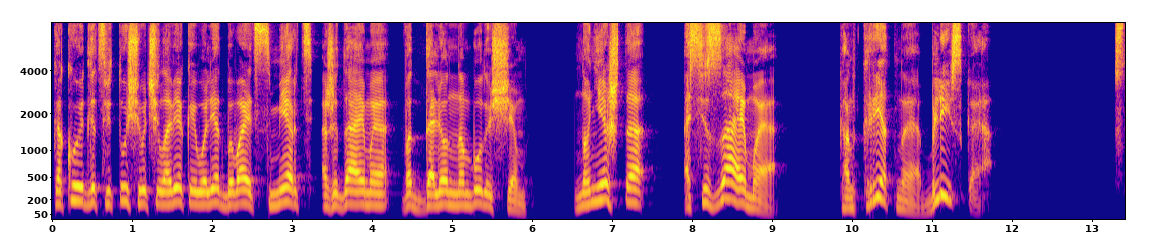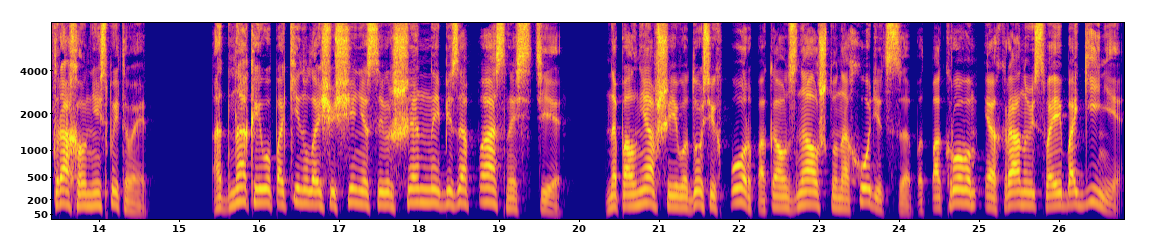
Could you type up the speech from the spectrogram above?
какую для цветущего человека его лет бывает смерть, ожидаемая в отдаленном будущем, но нечто осязаемое, конкретное, близкое. Страха он не испытывает. Однако его покинуло ощущение совершенной безопасности, наполнявшее его до сих пор, пока он знал, что находится под покровом и охраной своей богини.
